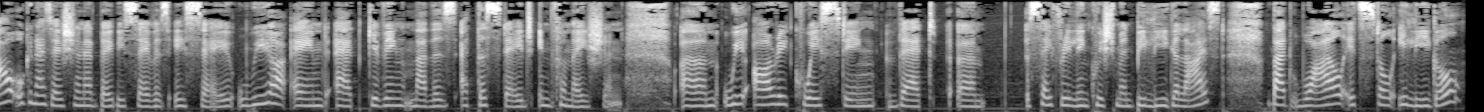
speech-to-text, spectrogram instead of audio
our organization at Baby Savers SA, we are aimed at giving mothers at this stage information. Um, we are requesting that um, safe relinquishment be legalized. But while it's still illegal,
